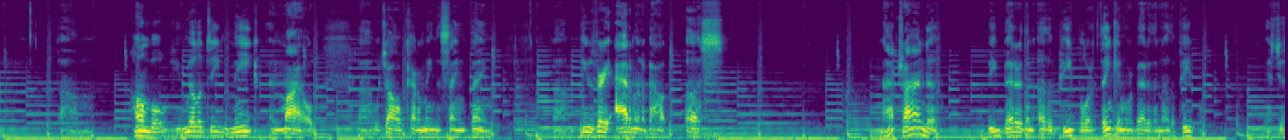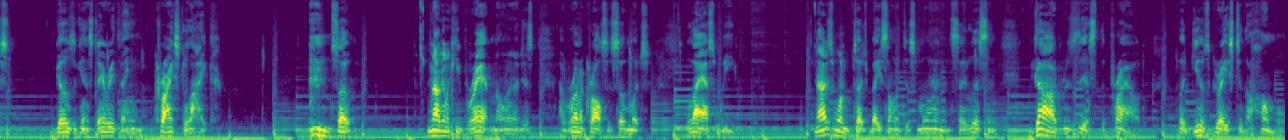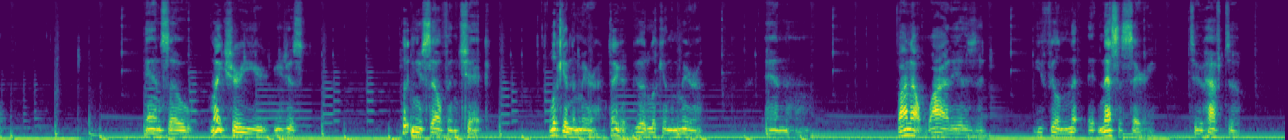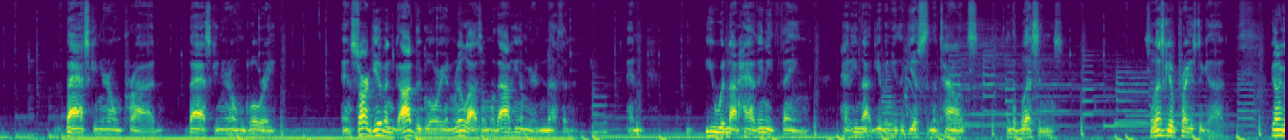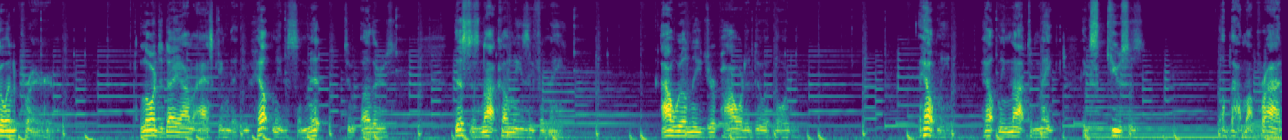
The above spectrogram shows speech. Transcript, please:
humble, humility, meek, and mild, uh, which all kind of mean the same thing. Um, he was very adamant about us not trying to be better than other people or thinking we're better than other people. It just goes against everything Christ like. so I'm not going to keep ranting on it. I just I've run across it so much last week. Now, I just wanted to touch base on it this morning and say, listen, God resists the proud, but gives grace to the humble. And so make sure you you're just putting yourself in check. Look in the mirror. Take a good look in the mirror and uh, find out why it is that you feel ne- it necessary to have to bask in your own pride, bask in your own glory, and start giving God the glory and realizing without Him you're nothing. And you would not have anything had He not given you the gifts and the talents and the blessings. So let's give praise to God. I'm going to go into prayer. Lord, today I'm asking that you help me to submit to others this does not come easy for me. I will need your power to do it, Lord. Help me. Help me not to make excuses about my pride.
